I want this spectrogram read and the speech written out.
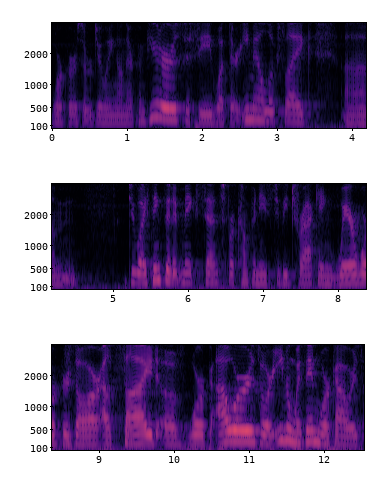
workers are doing on their computers to see what their email looks like. Um, do I think that it makes sense for companies to be tracking where workers are outside of work hours or even within work hours?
